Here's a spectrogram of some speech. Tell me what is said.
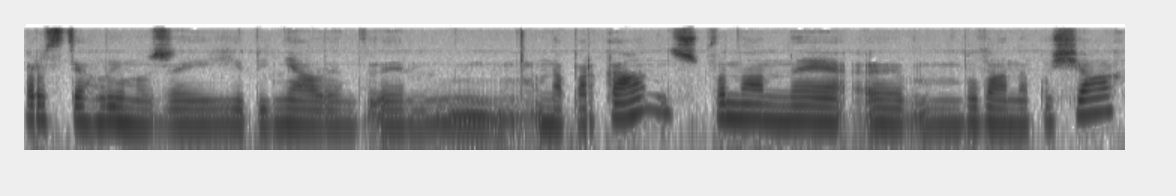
Розтягли ми вже її, підняли на паркан, щоб вона не ем, була на кущах,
